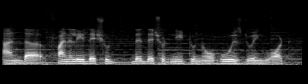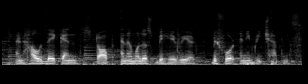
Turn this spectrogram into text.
And uh, finally, they should, they, they should need to know who is doing what and how they can stop anomalous behavior before any breach happens.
